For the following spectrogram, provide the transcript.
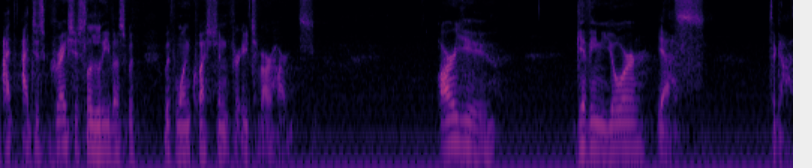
I, I just graciously leave us with, with one question for each of our hearts. Are you giving your yes to God.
